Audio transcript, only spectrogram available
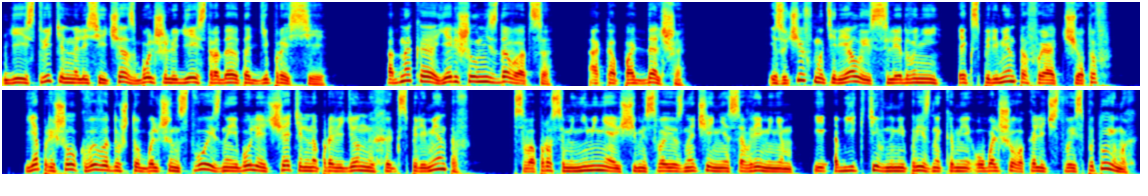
действительно ли сейчас больше людей страдают от депрессии. Однако я решил не сдаваться, а копать дальше. Изучив материалы исследований, экспериментов и отчетов, я пришел к выводу, что большинство из наиболее тщательно проведенных экспериментов с вопросами, не меняющими свое значение со временем и объективными признаками у большого количества испытуемых,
